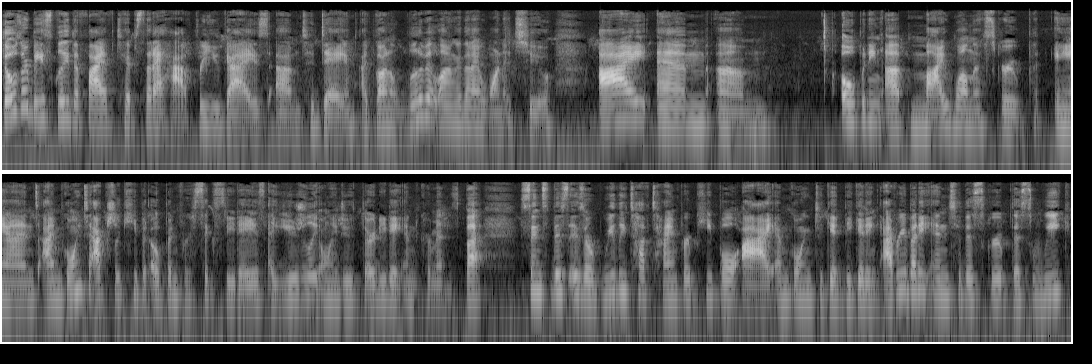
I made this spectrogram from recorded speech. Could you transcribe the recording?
those are basically the five tips that I have for you guys um, today. I've gone a little bit longer than I wanted to. I am. Um, opening up my wellness group and I'm going to actually keep it open for 60 days. I usually only do 30 day increments, but since this is a really tough time for people, I am going to get be getting everybody into this group this week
